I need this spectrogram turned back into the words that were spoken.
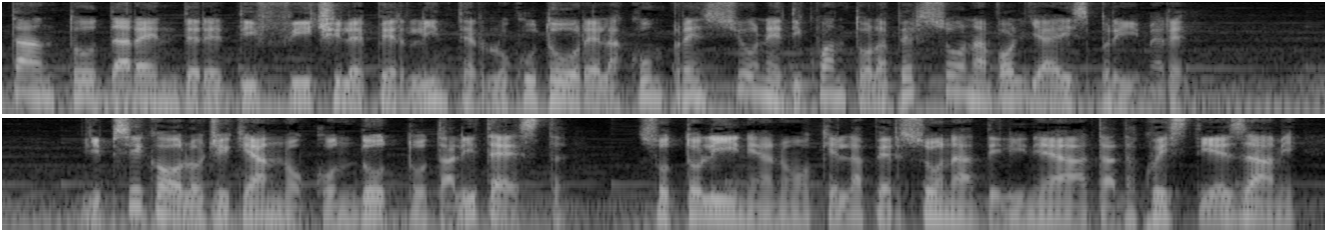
tanto da rendere difficile per l'interlocutore la comprensione di quanto la persona voglia esprimere. Gli psicologi che hanno condotto tali test sottolineano che la persona delineata da questi esami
